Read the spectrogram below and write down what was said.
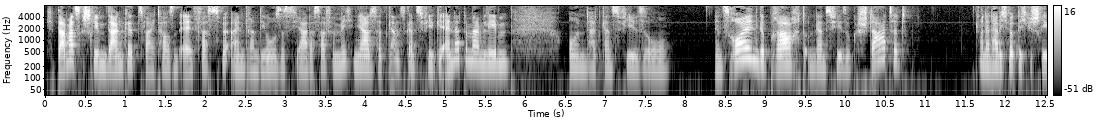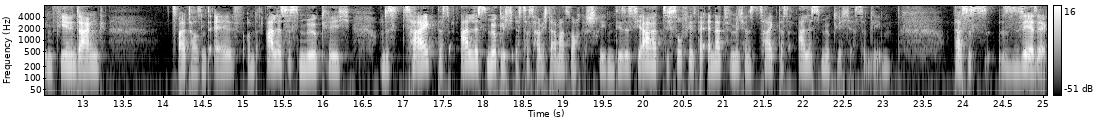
Ich habe damals geschrieben Danke 2011. Was für ein grandioses Jahr. Das war für mich ein Jahr, das hat ganz, ganz viel geändert in meinem Leben und hat ganz viel so ins Rollen gebracht und ganz viel so gestartet. Und dann habe ich wirklich geschrieben, vielen Dank 2011 und alles ist möglich und es zeigt, dass alles möglich ist. Das habe ich damals noch geschrieben. Dieses Jahr hat sich so viel verändert für mich und es zeigt, dass alles möglich ist im Leben. Das ist sehr, sehr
